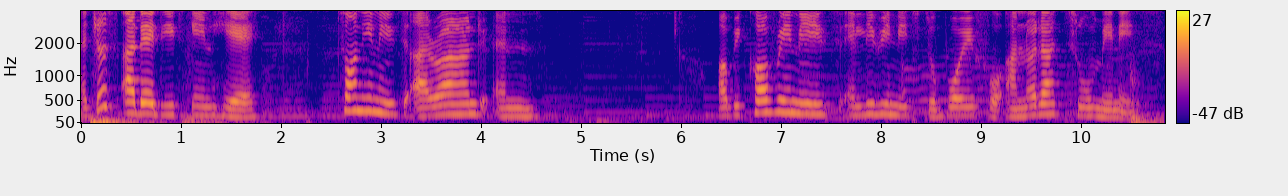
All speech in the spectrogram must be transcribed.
I just added it in here turning it around and I'll be covering it and leaving it to boil for another two minutes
